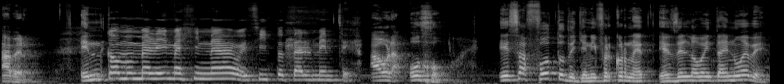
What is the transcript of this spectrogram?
A ver, en, Como me la imaginaba, güey, sí, totalmente. ahora, ojo, esa foto de Jennifer Cornett es del 99,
